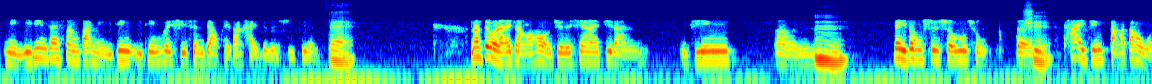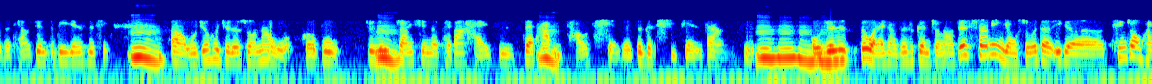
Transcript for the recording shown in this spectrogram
你一定在上班，你一定一定会牺牲掉陪伴孩子的时间。对。那对我来讲的话，我觉得现在既然已经嗯嗯。被动式收入出的，是他已经达到我的条件，这第一件事情。嗯，啊、呃，我就会觉得说，那我何不就是专心的陪伴孩子，在他们朝前的这个期间这样子。嗯哼哼，我觉得对我来讲这是更重要，就是生命有所谓的一个轻重缓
